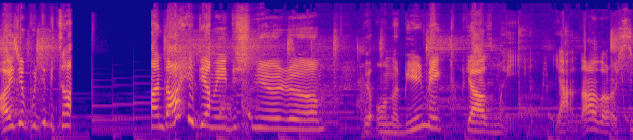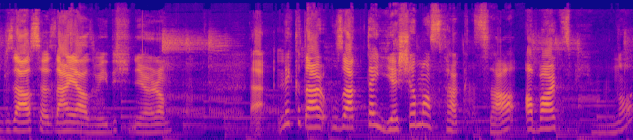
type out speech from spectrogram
Ayrıca burada bir tane daha hediye almayı düşünüyorum. Ve ona bir mektup yazmayı. Yani daha doğrusu güzel sözler yazmayı düşünüyorum. Ha, Ne kadar uzakta yaşamasak da abartmayayım bunu.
